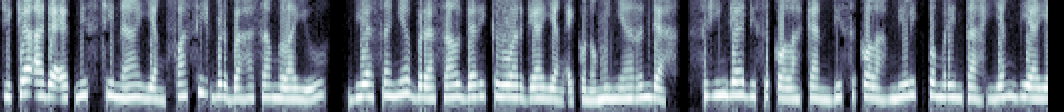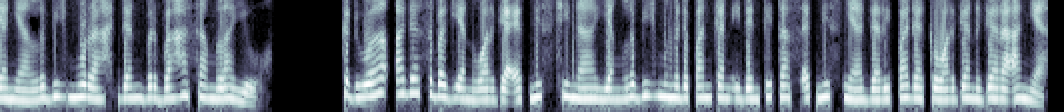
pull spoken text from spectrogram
Jika ada etnis Cina yang fasih berbahasa Melayu, biasanya berasal dari keluarga yang ekonominya rendah, sehingga disekolahkan di sekolah milik pemerintah yang biayanya lebih murah dan berbahasa Melayu. Kedua, ada sebagian warga etnis Cina yang lebih mengedepankan identitas etnisnya daripada kewarganegaraannya.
